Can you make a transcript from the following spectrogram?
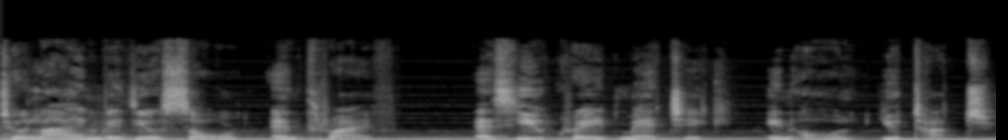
to align with your soul and thrive as you create magic in all you touch.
